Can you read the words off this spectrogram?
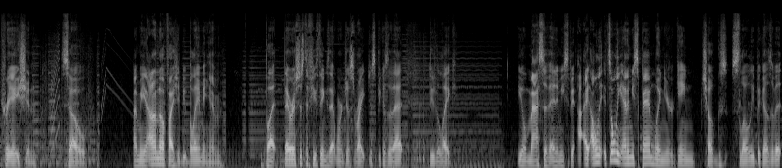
creation. So, I mean, I don't know if I should be blaming him. But there was just a few things that weren't just right just because of that. Due to, like, you know, massive enemy spam. I only It's only enemy spam when your game chugs slowly because of it.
